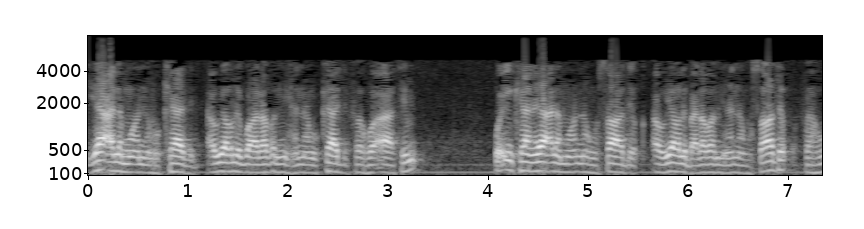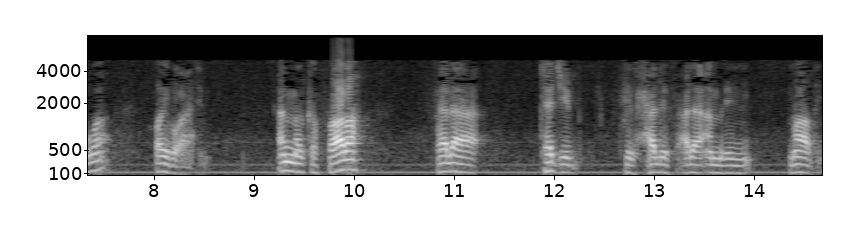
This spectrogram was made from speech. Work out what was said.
يعلم أنه كاذب أو يغلب على ظنه أنه كاذب فهو آثم وإن كان يعلم أنه صادق أو يغلب على ظنه أنه صادق فهو غير آثم. أما الكفارة فلا تجب في الحلف على أمر ماضي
